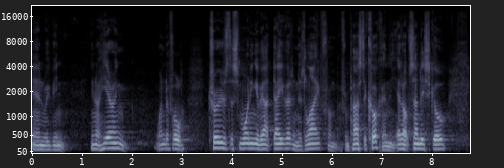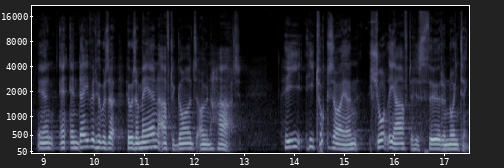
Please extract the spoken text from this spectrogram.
and we've been, you know, hearing wonderful truths this morning about David and his life from, from Pastor Cook and the adult Sunday school. And, and, and David, who was, a, who was a man after God's own heart, he, he took Zion shortly after his third anointing.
